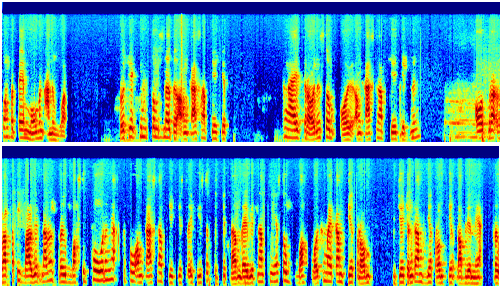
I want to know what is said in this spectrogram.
ផងប៉ុន្តែហ្មងមិនអនុវត្តដូចជាខ្ញុំសូមស្នើទៅអង្គការស្ងាត់ជាជាតិថ្ងៃក្រោយនឹងសូមអោយអង្គការស្ងាត់ជាជាតិនឹងអោយរដ្ឋាភិបាលវៀតណាមនឹងត្រូវបោះសិពោហ្នឹងសិពោអង្គការស្ងាត់ជាជាតិស្ដីពីសិទ្ធិជាតិដើមដែលវៀតណាមគ្នាសូមបោះអោយខ្មែរកម្ពុជាក្រមប្រជាជនកម្ពុជាក្រមជាង10លាននាក់ត្រូវ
